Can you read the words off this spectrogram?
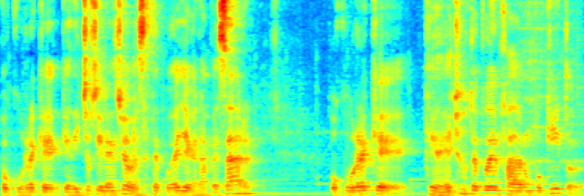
ocurre que, dicho silencio a veces te puede llegar a pesar. Ocurre que, que de hecho te puede enfadar un poquito.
